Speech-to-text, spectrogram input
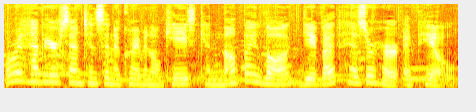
or a heavier sentence in a criminal case cannot by law give up his or her appeal.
